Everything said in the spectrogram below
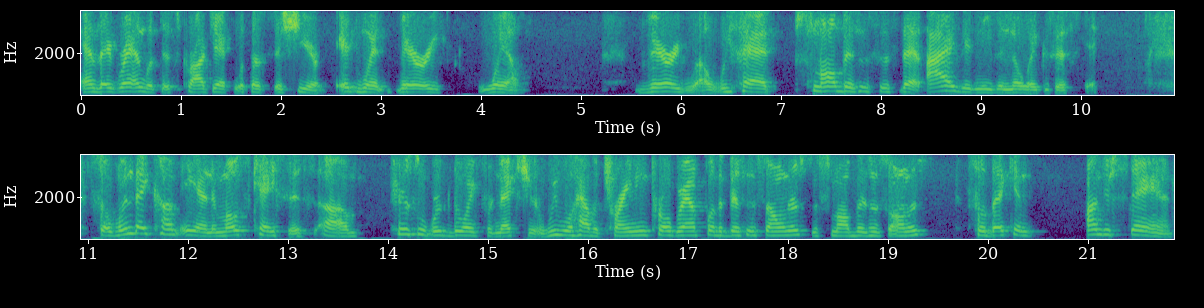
and they ran with this project with us this year. It went very well, very well. We've had small businesses that I didn't even know existed. So when they come in, in most cases, um, here's what we're doing for next year. We will have a training program for the business owners, the small business owners, so they can understand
